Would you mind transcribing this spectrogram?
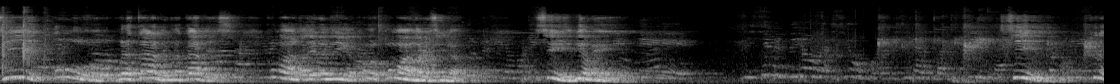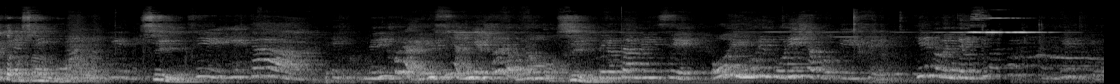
Sí, oh, buenas tardes, buenas tardes. ¿Cómo anda? Dios bendiga. ¿Cómo, cómo anda, vecina? Sí, dígame. Sí, ¿qué le está pasando? Sí, Sí, y está. eh, Me dijo la vecina mía, yo la conozco. Sí. Pero también me dice, hoy muere por ella porque dice, tiene 95 años y medio.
